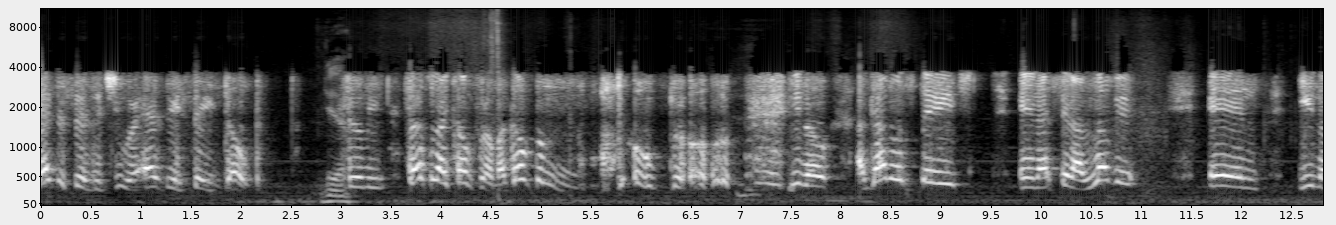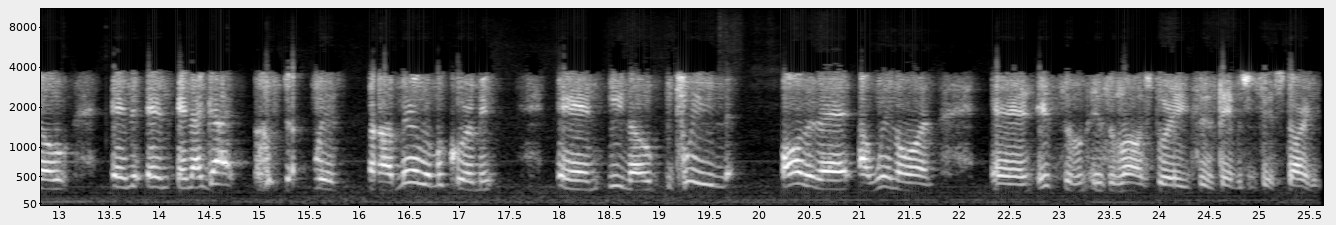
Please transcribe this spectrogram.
that just says that you are, as they say, dope. Yeah. Feel me? So that's where I come from. I come from dope, bro. you know, I got on stage and I said I love it, and you know, and and and I got hooked up with uh, Marilyn McCormick, and you know, between all of that, I went on, and it's a it's a long story since then, but you said started,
